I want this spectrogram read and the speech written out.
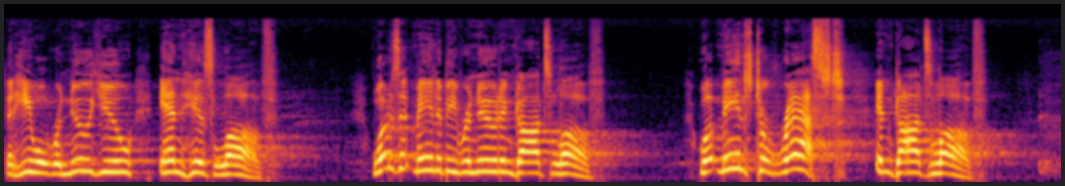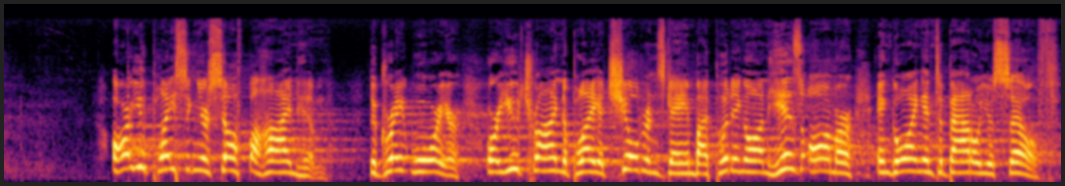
that he will renew you in his love. What does it mean to be renewed in God's love? What means to rest in God's love? Are you placing yourself behind him, the great warrior, or are you trying to play a children's game by putting on his armor and going into battle yourself?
